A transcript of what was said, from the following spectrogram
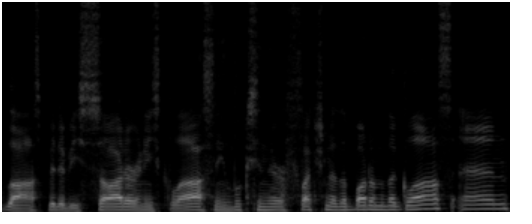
last bit of his cider in his glass, and he looks in the reflection of the bottom of the glass, and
